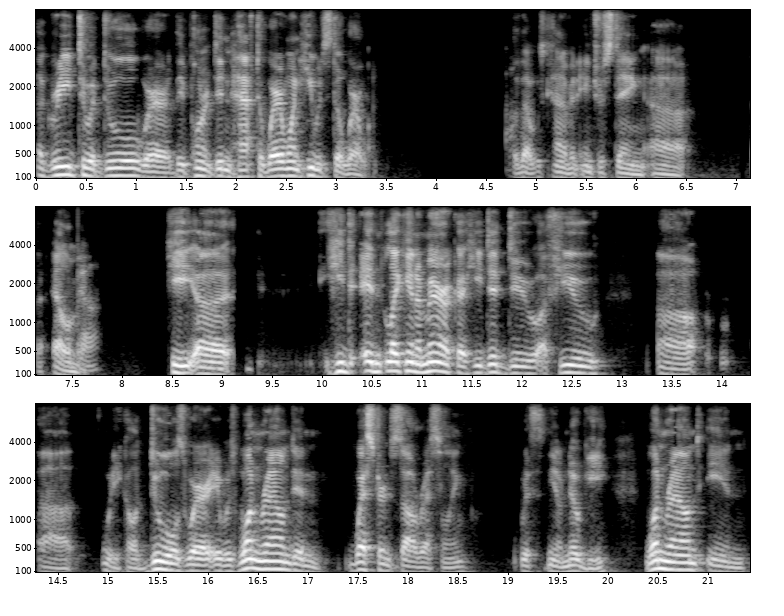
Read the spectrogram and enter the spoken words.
agreed to a duel where the opponent didn't have to wear one, he would still wear one. So that was kind of an interesting uh, element. Yeah. He uh, he in, like in America, he did do a few uh, uh, what do you call it duels where it was one round in Western style wrestling with you know no gi, one round in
